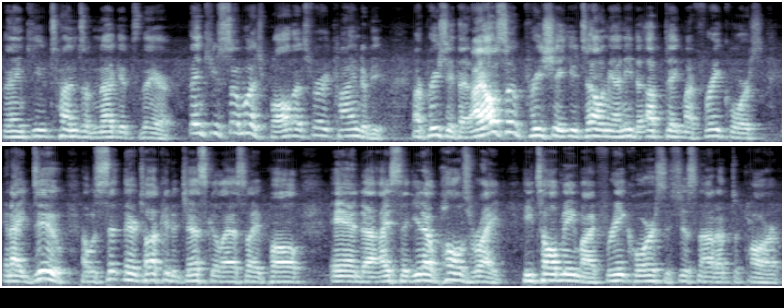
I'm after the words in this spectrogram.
Thank you. Tons of nuggets there. Thank you so much Paul. That's very kind of you. I appreciate that. I also appreciate you telling me I need to update my free course and I do. I was sitting there talking to Jessica last night Paul and uh, I said you know Paul's right. He told me my free course is just not up to par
